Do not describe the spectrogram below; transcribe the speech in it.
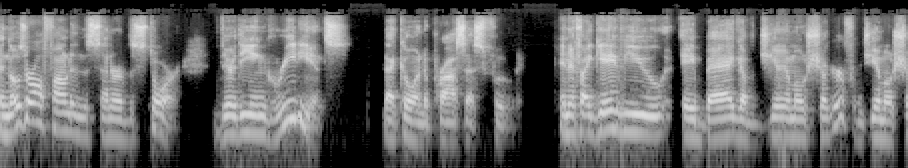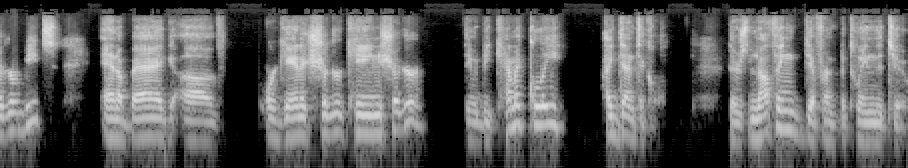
And those are all found in the center of the store. They're the ingredients that go into processed food. And if I gave you a bag of GMO sugar from GMO sugar beets and a bag of organic sugar cane sugar, they would be chemically identical. There's nothing different between the two.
